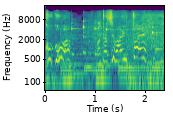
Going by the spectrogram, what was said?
ここは私は一体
